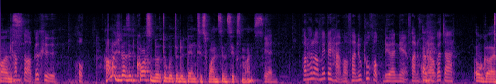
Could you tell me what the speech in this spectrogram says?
months. คำตอบก็คือ How much does it cost though to go to the dentist once in six months? 6 เดือน เพราะถ้าเราไม่ไปหาหมอฟันทุกๆ 6 เดือนเนี่ย ฟันของเราก็จะ Oh god.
